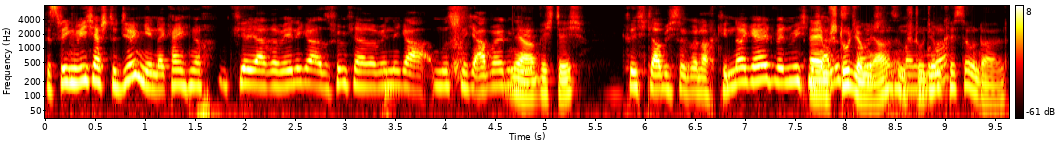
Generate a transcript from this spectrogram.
Deswegen will ich ja studieren gehen. Da kann ich noch vier Jahre weniger, also fünf Jahre weniger, muss ich nicht arbeiten Ja, gehen. wichtig. Kriege ich, glaube ich, sogar noch Kindergeld, wenn mich nicht Äh, Im Studium, täuscht. ja. Also Im Studium Mutter. kriegst du Unterhalt.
